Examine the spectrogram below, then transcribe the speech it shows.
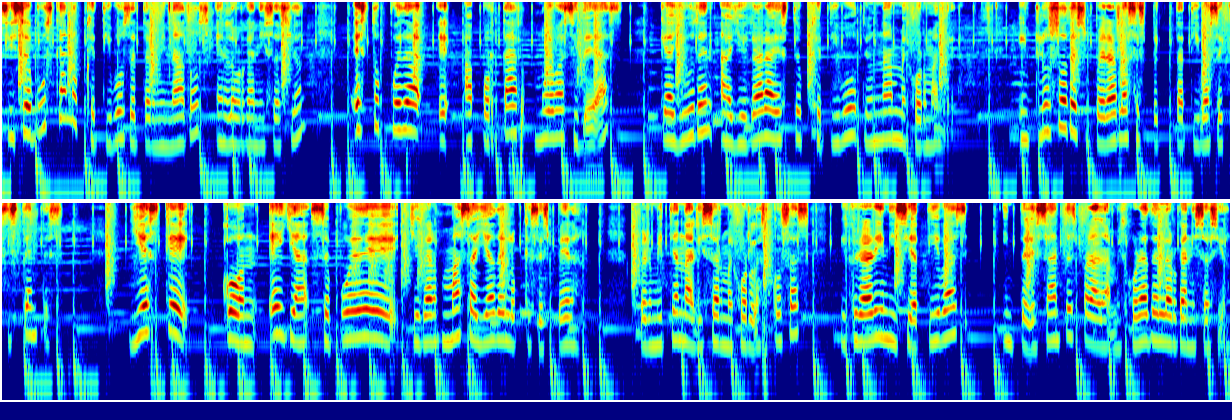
Si se buscan objetivos determinados en la organización, esto puede eh, aportar nuevas ideas que ayuden a llegar a este objetivo de una mejor manera, incluso de superar las expectativas existentes. Y es que con ella se puede llegar más allá de lo que se espera, permite analizar mejor las cosas y crear iniciativas interesantes para la mejora de la organización.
